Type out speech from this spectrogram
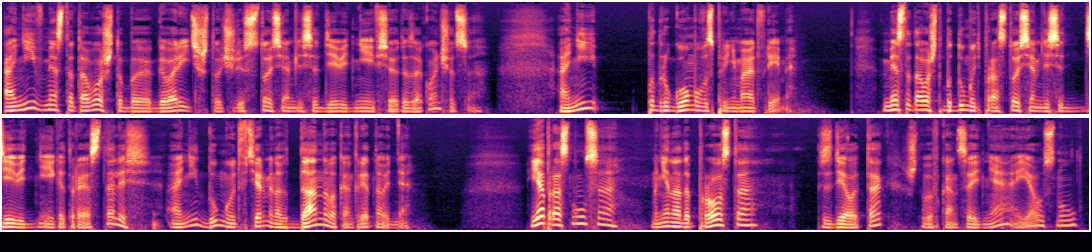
Они вместо того, чтобы говорить, что через 179 дней все это закончится, они по-другому воспринимают время. Вместо того, чтобы думать про 179 дней, которые остались, они думают в терминах данного конкретного дня. Я проснулся, мне надо просто сделать так, чтобы в конце дня я уснул —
